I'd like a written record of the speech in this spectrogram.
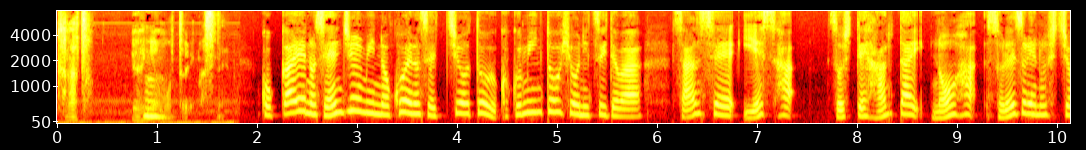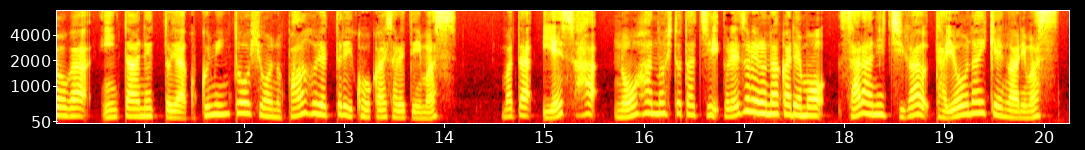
かなというふうに思っておりますね。うん国会への先住民の声の設置を問う国民投票については、賛成イエス派、そして反対ノー派、それぞれの主張がインターネットや国民投票のパンフレットで公開されています。また、イエス派、ノー派の人たち、それぞれの中でもさらに違う多様な意見があります。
